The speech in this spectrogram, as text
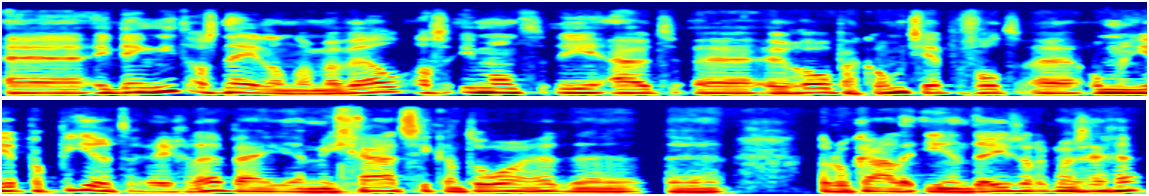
Uh, ik denk niet als Nederlander, maar wel als iemand die uit uh, Europa komt. Je hebt bijvoorbeeld, uh, om hier papieren te regelen... bij een migratiekantoor, de, de, de, lokale IND zal ik maar zeggen.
